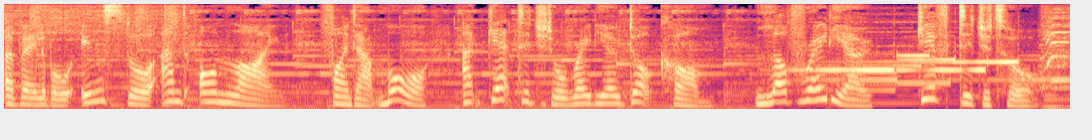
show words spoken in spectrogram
available in store and online. Find out more at getdigitalradio.com. Love radio. Give digital.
